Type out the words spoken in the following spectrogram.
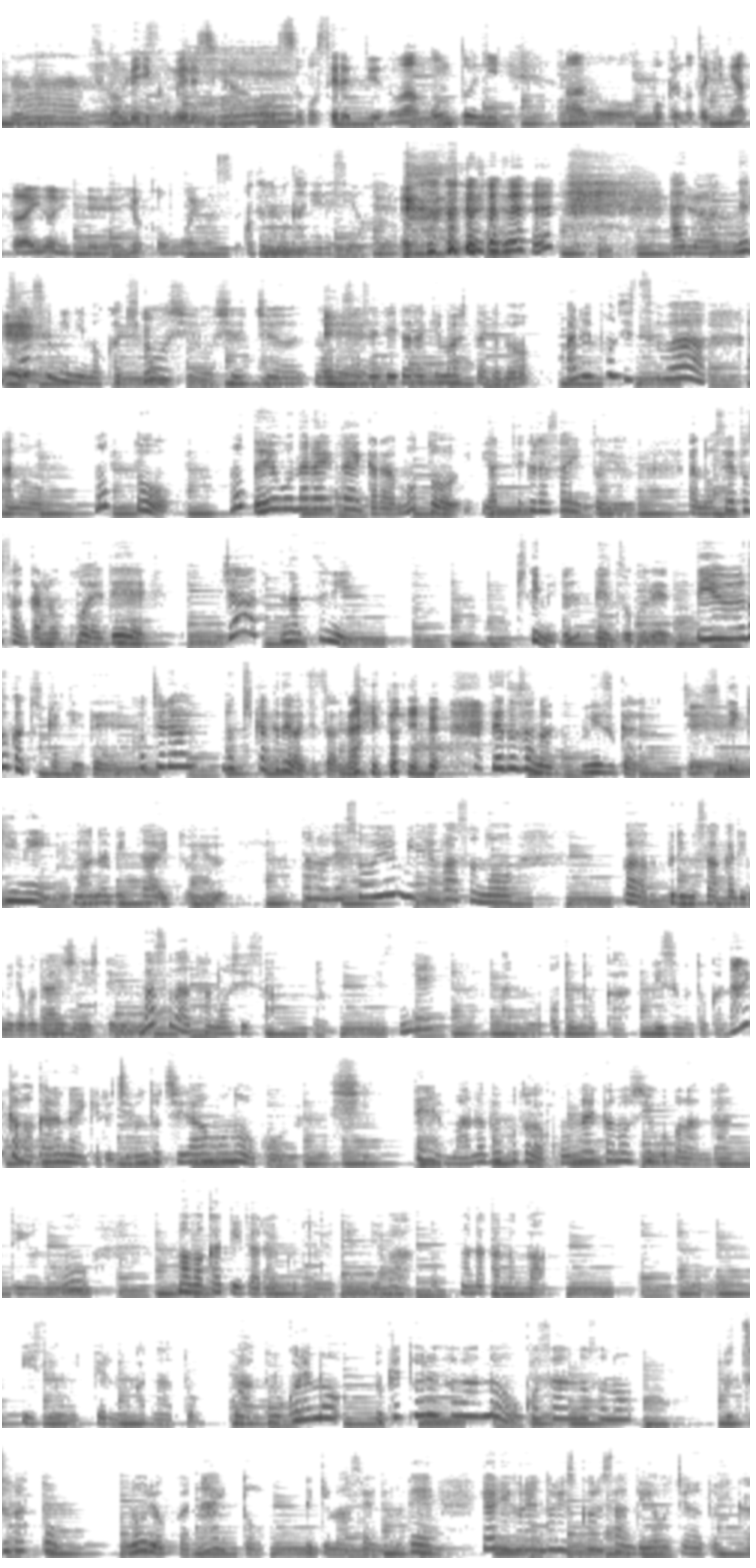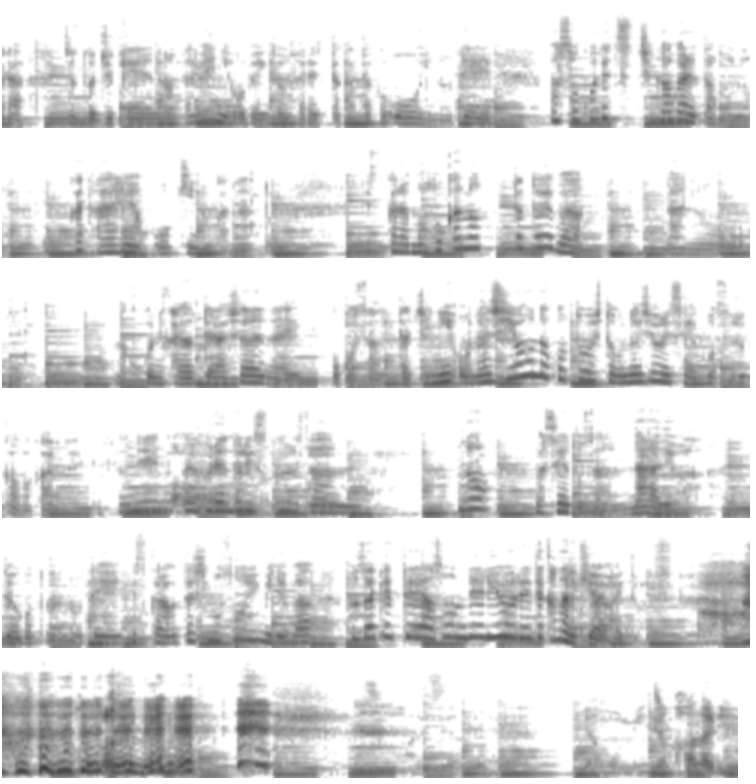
のめり込める時間を過ごせるっていうのは本当にあの僕の時にあったらいいのにってよく思います。大人も歓迎ですよ。え あの夏休みにも夏期講習を集中のええ。させていただきましたけど、あれも実はあのもっともっと英語習いたいからもっとやってくださいというあの生徒さんからの声でじゃあ夏に来てみる？連続でっていうのがきっかけでこちらの企画では実はないという。生徒さんの自ら自主的に学びたいという。なのでそういう意味ではその、まあ、プリムスアカデミーでも大事にしてるまずは楽しさですね、あの音とかリズムとか何かわからないけど自分と違うものをこう知って学ぶことがこんなに楽しいことなんだっていうのを、まあ、分かっていただくという点では、まあ、なかなかる側のお子さんのその器と能力がないとできませんのでやはりフレンドリースクールさんで幼稚園の時からちょっと受験のためにお勉強されてた方が多いので、まあ、そこで培われたものが大変大きいのかなと。ですからまあ他の例えばあの、ま、ここに通ってらっしゃらないお子さんたちに同じようなことをして同じように成功するかわからないですよね。やっぱりフレンドリースクールさんの、まあ、生徒さんならではということなのでですから私もそういう意味ではふざけて遊んでいるようでかなり気合が入ってます。そうですよね。いやもうみんなかなり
